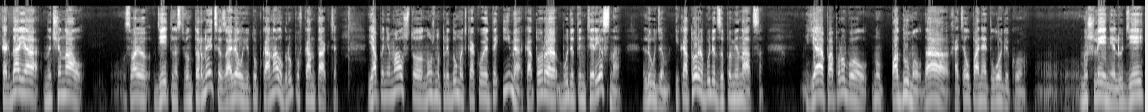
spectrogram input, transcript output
когда я начинал свою деятельность в интернете, завел YouTube канал, группу ВКонтакте, я понимал, что нужно придумать какое-то имя, которое будет интересно людям и которое будет запоминаться. Я попробовал, ну, подумал, да, хотел понять логику мышления людей,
